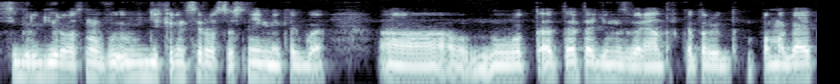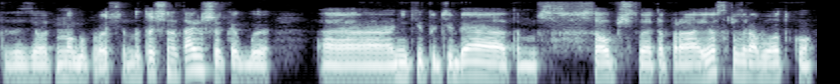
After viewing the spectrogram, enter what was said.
сегрегироваться, ну, дифференцироваться с ними, как бы, ну, вот это, это один из вариантов, который помогает это сделать много проще. Но точно так же, как бы, Никит, у тебя там сообщество это про iOS-разработку,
